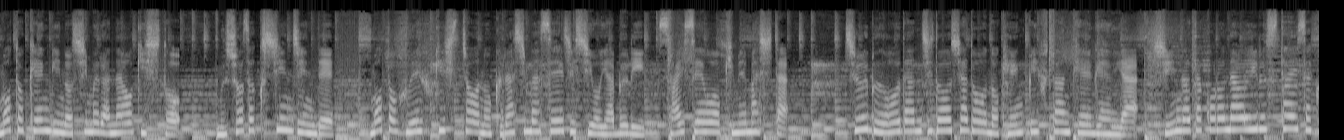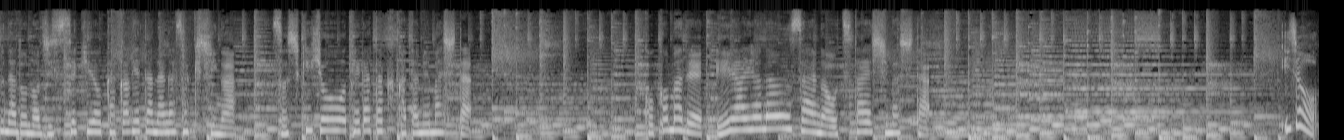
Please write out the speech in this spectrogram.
元県議の志村直樹氏と、無所属新人で、元笛吹市長の倉島誠二氏を破り、再選を決めました。中部横断自動車道の県費負担軽減や、新型コロナウイルス対策などの実績を掲げた長崎市が、組織票を手堅く固めました。ここまで AI アナウンサーがお伝えしました。以上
